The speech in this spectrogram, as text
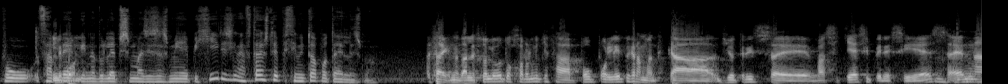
Που θα Λοιπόν. πρέπει να δουλέψει μαζί σας μια επιχείρηση για να φτάσει στο επιθυμητό αποτέλεσμα. Θα εκμεταλλευτώ λίγο το χρόνο και θα πω πολύ επιγραμματικά δύο-τρεις ε, βασικές υπηρεσίες. Ένα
